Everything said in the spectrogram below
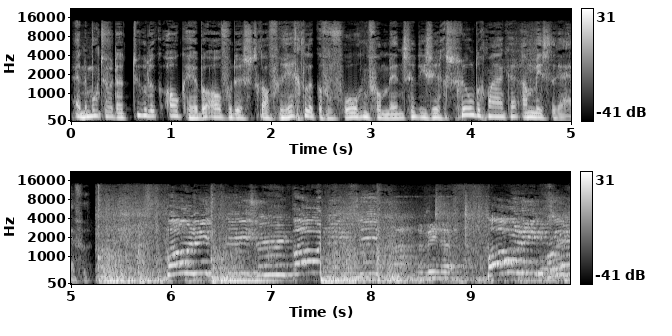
En dan moeten we het natuurlijk ook hebben over de strafrechtelijke vervolging van mensen die zich schuldig maken aan misdrijven. Politie! Politie! Politie! Politie! Politie!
